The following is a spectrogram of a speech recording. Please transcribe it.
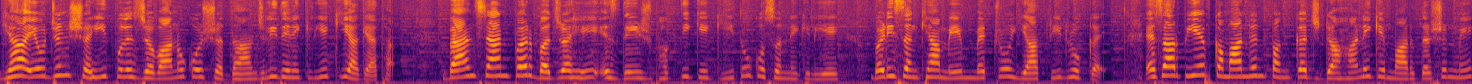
यह आयोजन शहीद पुलिस जवानों को श्रद्धांजलि देने के लिए किया गया था। बैंड स्टैंड पर बज रहे इस देशभक्ति के गीतों को सुनने के लिए बड़ी संख्या में मेट्रो यात्री रुक गए। एसआरपीएफ कमांडेंट पंकज डहाने के मार्गदर्शन में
